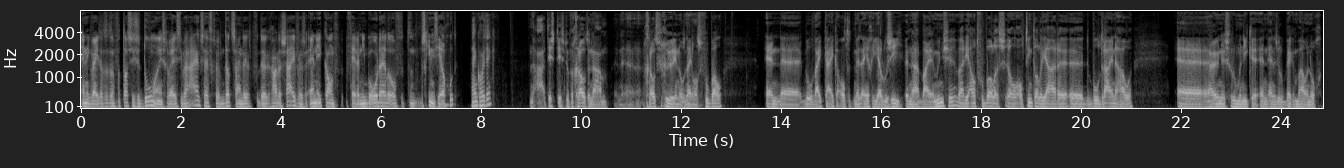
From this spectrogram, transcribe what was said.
En ik weet dat het een fantastische doelman is geweest die bij Ajax heeft ge... Dat zijn de, de harde cijfers. En ik kan verder niet beoordelen of het... Misschien is hij heel goed. Henk Hoytink? Nou, het is, het is natuurlijk een grote naam. Een, uh, groot figuur in ons Nederlandse voetbal. En uh, ik bedoel, wij kijken altijd met enige jaloezie naar Bayern München... waar die oud-voetballers al, al, tientallen jaren uh, de boel draaiende houden. Heunes, Roemenieke en, en natuurlijk Beckenbauer nog.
